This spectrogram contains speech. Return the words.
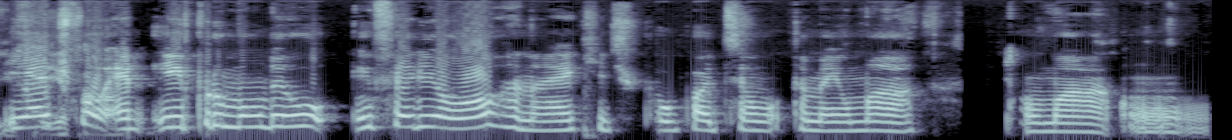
E é tipo, é, e pro mundo inferior, né? Que tipo, pode ser um- também uma, uma, um-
